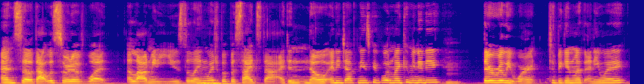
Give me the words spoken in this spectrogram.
and so that was sort of what allowed me to use the language. But besides that, I didn't know any Japanese people in my community. Mm. There really weren't to begin with, anyway.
